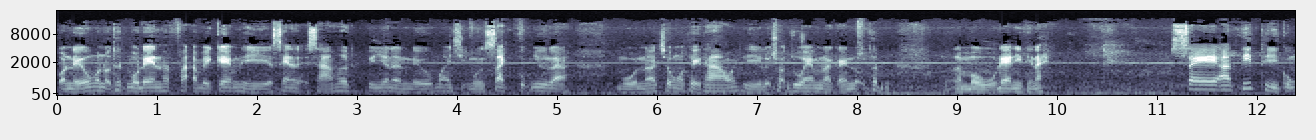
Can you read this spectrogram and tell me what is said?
Còn nếu mà nội thất màu đen pha về kem thì xe lại sáng hơn. Tuy nhiên là nếu mà anh chị muốn sạch cũng như là muốn ờ, trông nó thể thao ấy, thì lựa chọn du em là cái nội thất là màu đen như thế này. Xe atit thì cũng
